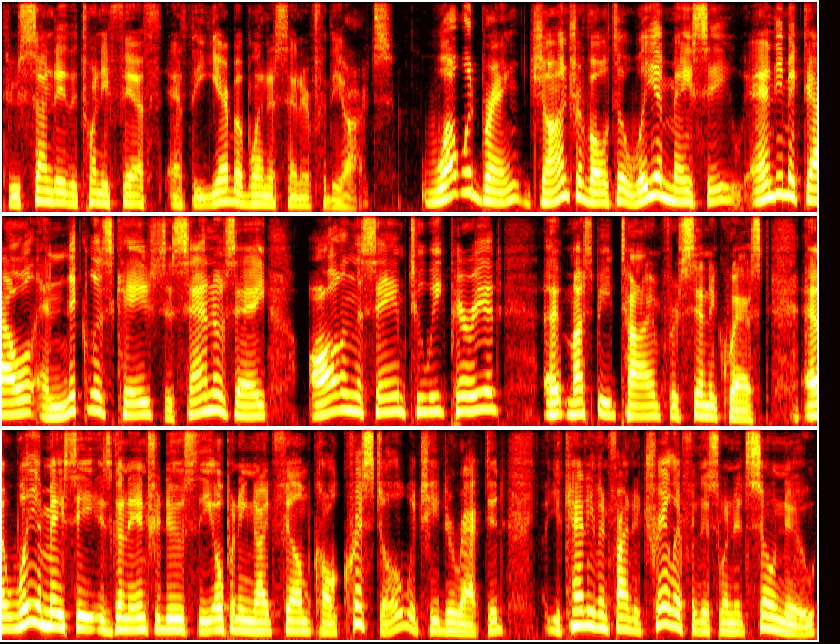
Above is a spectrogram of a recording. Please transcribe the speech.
through Sunday the 25th at the Yerba Buena Center for the Arts. What would bring John Travolta, William Macy, Andie MacDowell, and Nicolas Cage to San Jose all in the same two week period? It must be time for Cinequest. Uh, William Macy is going to introduce the opening night film called Krystal, which he directed. You can't even find a trailer for this one, it's so new.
